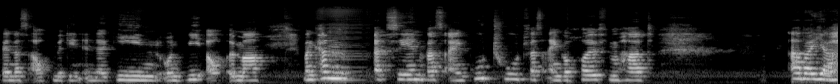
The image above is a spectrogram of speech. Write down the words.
wenn das auch mit den Energien und wie auch immer. Man kann erzählen, was einen gut tut, was einen geholfen hat. Aber ja,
